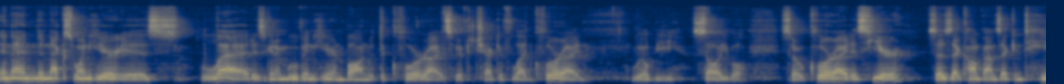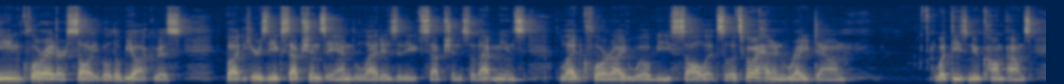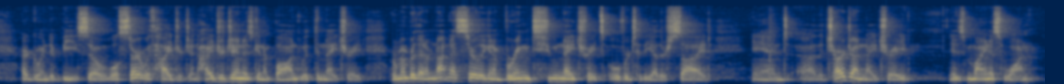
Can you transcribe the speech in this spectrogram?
And then the next one here is lead is going to move in here and bond with the chloride. So we have to check if lead chloride will be soluble. So chloride is here, says that compounds that contain chloride are soluble, they'll be aqueous. But here's the exceptions, and lead is the exception. So that means lead chloride will be solid. So let's go ahead and write down what these new compounds are going to be. So we'll start with hydrogen. Hydrogen is going to bond with the nitrate. Remember that I'm not necessarily going to bring two nitrates over to the other side. And uh, the charge on nitrate is minus 1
